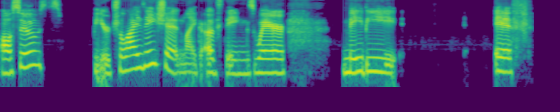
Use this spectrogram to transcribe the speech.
also spiritualization, like of things where maybe if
